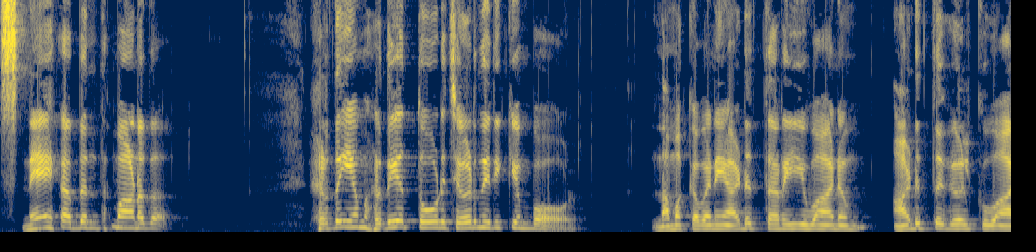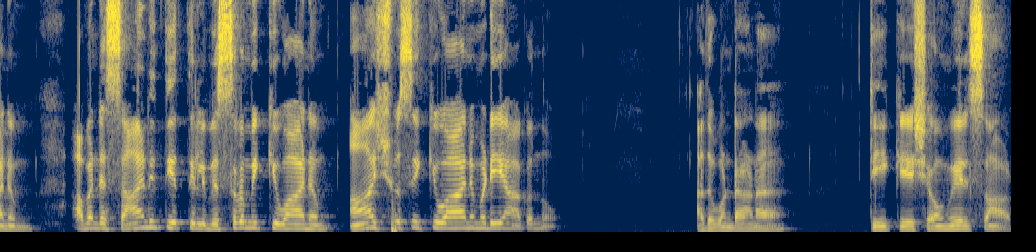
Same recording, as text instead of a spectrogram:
സ്നേഹബന്ധമാണത്. ഹൃദയം ഹൃദയത്തോട് ചേർന്നിരിക്കുമ്പോൾ നമുക്കവനെ അടുത്തറിയുവാനും അടുത്ത് കേൾക്കുവാനും അവന്റെ സാന്നിധ്യത്തിൽ വിശ്രമിക്കുവാനും ആശ്വസിക്കുവാനും ഇടയാകുന്നു അതുകൊണ്ടാണ് ടി കെ ഷൗമേൽ സാർ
